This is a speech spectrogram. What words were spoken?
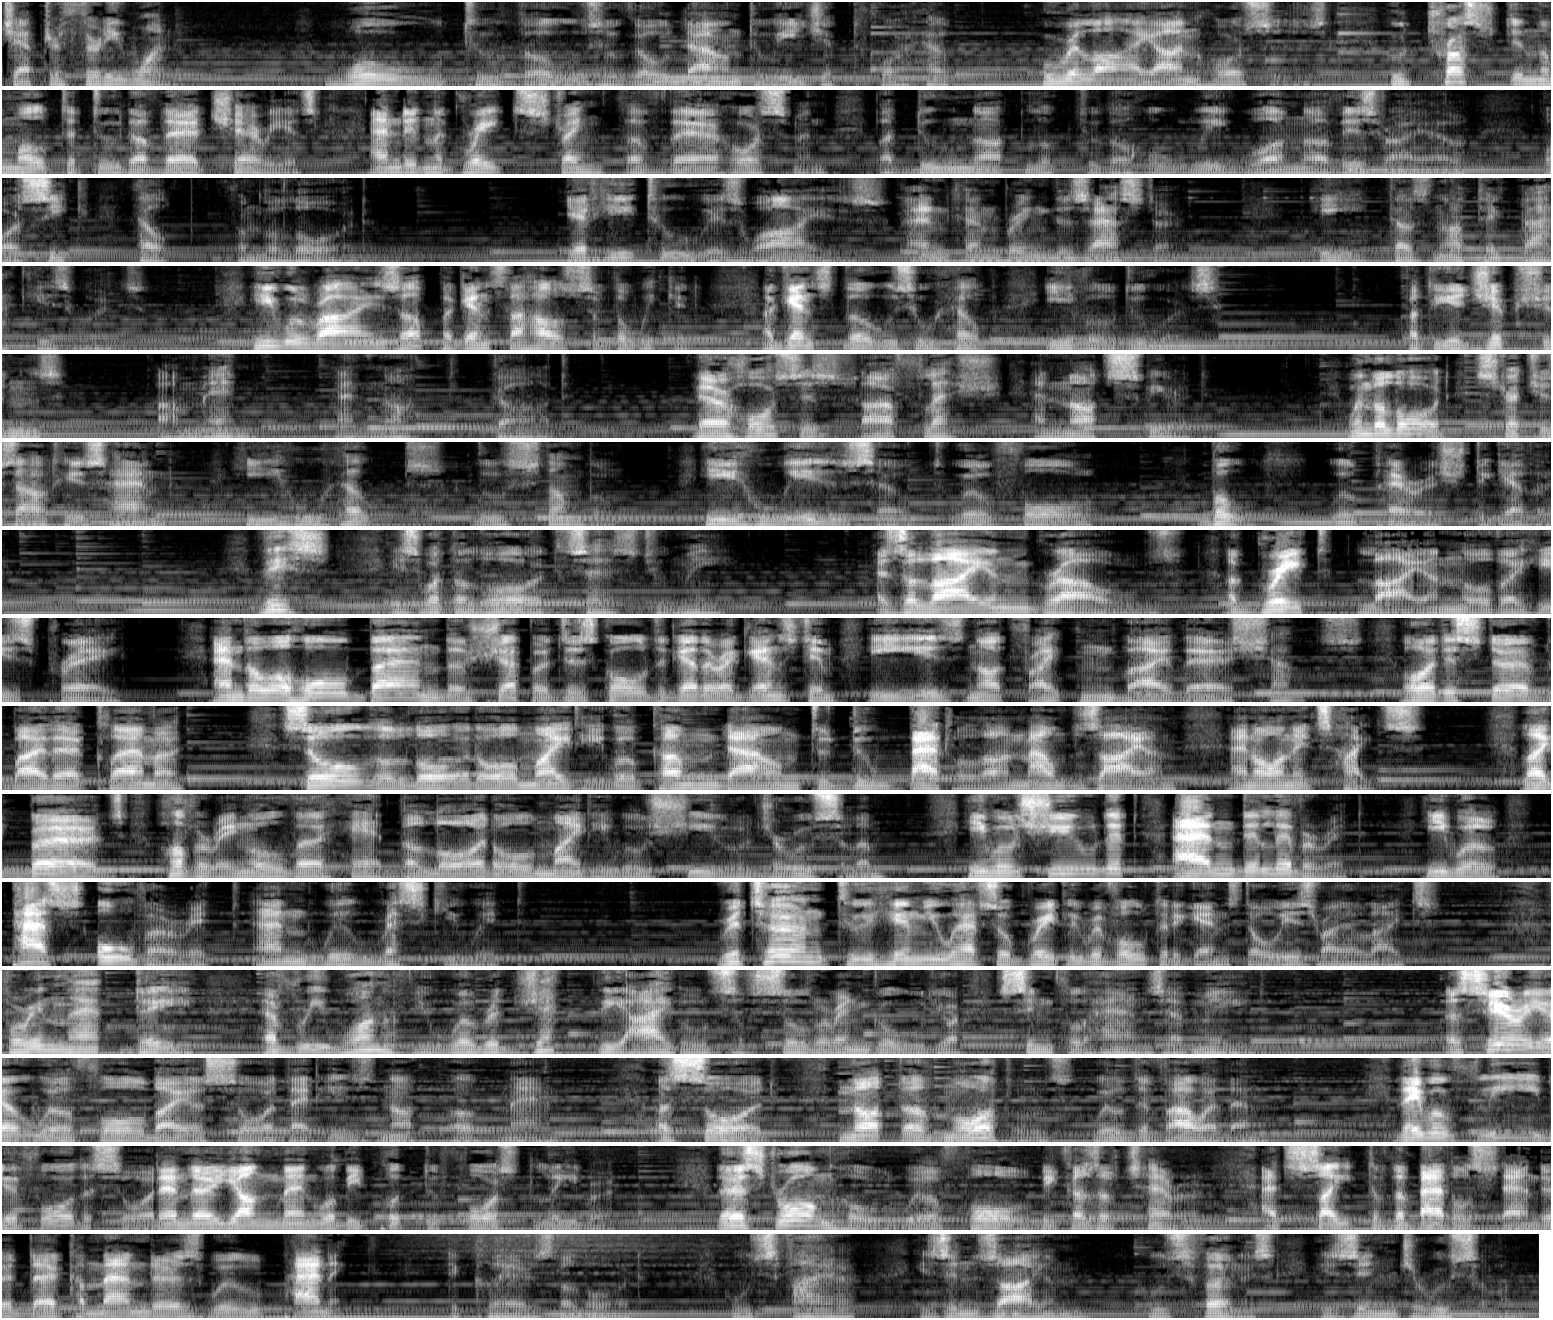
Chapter 31 Woe to those who go down to Egypt for help, who rely on horses, who trust in the multitude of their chariots and in the great strength of their horsemen, but do not look to the Holy One of Israel, or seek help from the Lord. Yet he too is wise and can bring disaster. He does not take back his words. He will rise up against the house of the wicked, against those who help evildoers. But the Egyptians are men and not God. Their horses are flesh and not spirit. When the Lord stretches out his hand, he who helps will stumble. He who is helped will fall. Both will perish together. This is what the Lord says to me. As a lion growls, a great lion over his prey, and though a whole band of shepherds is called together against him, he is not frightened by their shouts, or disturbed by their clamor. So the Lord Almighty will come down to do battle on Mount Zion and on its heights. Like birds hovering overhead, the Lord Almighty will shield Jerusalem. He will shield it and deliver it. He will pass over it and will rescue it. Return to him you have so greatly revolted against, O Israelites. For in that day every one of you will reject the idols of silver and gold your sinful hands have made. Assyria will fall by a sword that is not of man. A sword not of mortals will devour them. They will flee before the sword, and their young men will be put to forced labor. Their stronghold will fall because of terror. At sight of the battle standard, their commanders will panic, declares the Lord, whose fire is in Zion, whose furnace is in Jerusalem.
